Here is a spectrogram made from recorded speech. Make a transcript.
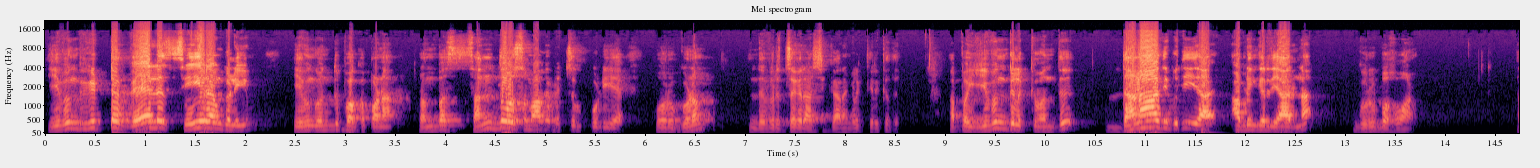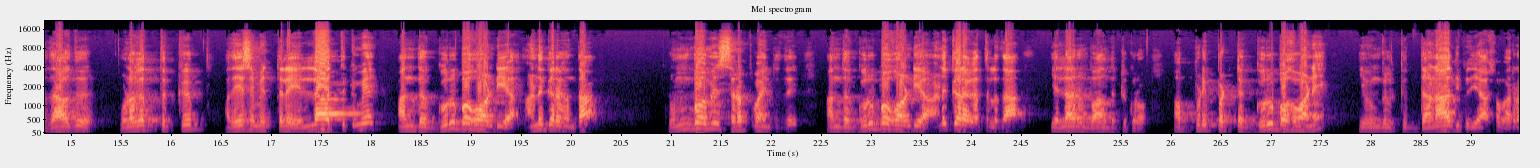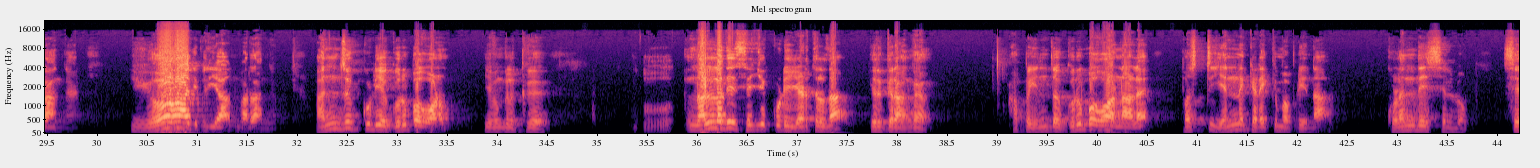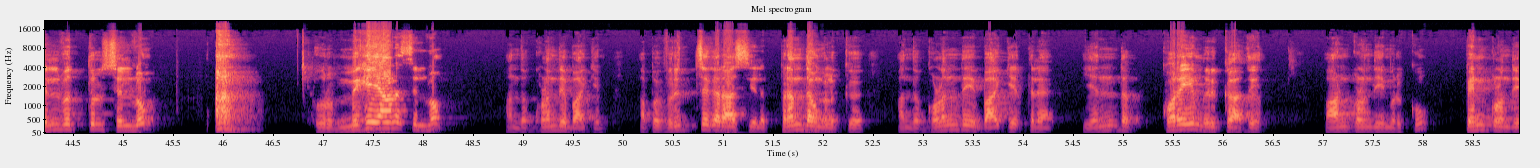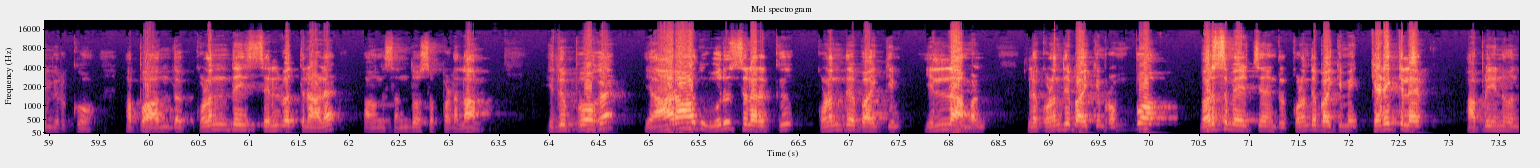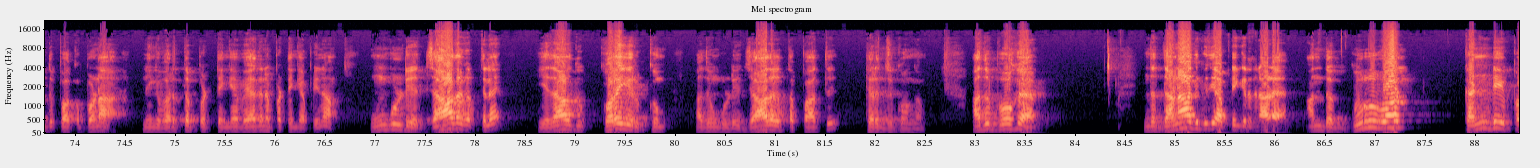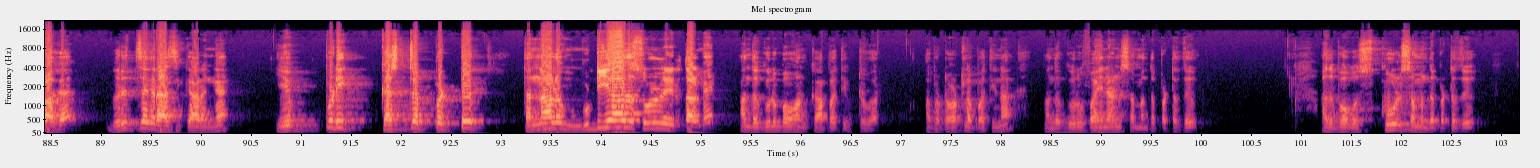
இவங்க கிட்ட வேலை செய்யறவங்களையும் இவங்க வந்து பார்க்க போனா ரொம்ப சந்தோஷமாக வச்சுக்கக்கூடிய ஒரு குணம் இந்த விருச்சக ராசிக்காரங்களுக்கு இருக்குது. அப்ப இவங்களுக்கு வந்து தனாதிபதி அப்படிங்கிறது யாருன்னா குரு பகவான். அதாவது உலகத்துக்கு அதே சமயத்துல எல்லாத்துக்குமே அந்த குரு பகவானுடைய அனுகிரகம் தான் ரொம்பவுமே சிறப்பு வாய்ந்தது. அந்த குரு பகவானுடைய அனுகிரகத்துல தான் எல்லாரும் வாழ்ந்துட்டு இருக்கிறோம் அப்படிப்பட்ட குரு பகவானே இவங்களுக்கு தனாதிபதியாக வர்றாங்க. யோகாதிபதியாக வர்றாங்க. அஞ்சுக்குடிய குரு பகவானும் இவங்களுக்கு நல்லதை செய்யக்கூடிய இடத்துல தான் இருக்கிறாங்க. அப்ப இந்த குரு பகவானால ஃபர்ஸ்ட் என்ன கிடைக்கும் அப்படின்னா குழந்தை செல்வம். செல்வத்துள் செல்வம் ஒரு மிகையான செல்வம் அந்த குழந்தை பாக்கியம். அப்ப விருச்சக ராசியில பிறந்தவங்களுக்கு அந்த குழந்தை பாக்கியத்துல எந்த குறையும் இருக்காது. ஆண் குழந்தையும் இருக்கும் பெண் குழந்தையும் இருக்கும். அப்போ அந்த குழந்தை செல்வத்தினால அவங்க சந்தோஷப்படலாம். இது போக யாராவது ஒரு சிலருக்கு குழந்தை பாக்கியம் இல்லாமல் இல்ல குழந்தை பாக்கியம் ரொம்ப வருஷம் ஆயிடுச்சு எங்களுக்கு குழந்தை பாக்கியமே கிடைக்கல அப்படின்னு வந்து பார்க்க போனா நீங்க வருத்தப்பட்டீங்க வேதனைப்பட்டீங்க அப்படின்னா உங்களுடைய ஜாதகத்துல ஏதாவது குறை இருக்கும் அது உங்களுடைய ஜாதகத்தை பார்த்து தெரிஞ்சுக்கோங்க. அது போக இந்த தனாதிபதி அப்படிங்கிறதுனால அந்த குருவால் கண்டிப்பாக விருச்சக ராசிக்காரங்க எப்படி கஷ்டப்பட்டு தன்னால முடியாத சூழ்நிலை இருந்தாலுமே அந்த குரு பகவான் காப்பாத்தி விட்டுருவார். அப்ப டோட்டலா பாத்தீங்கன்னா அந்த குரு ஃபைனான்ஸ் சம்பந்தப்பட்டது அது போக ஸ்கூல் சம்பந்தப்பட்டது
